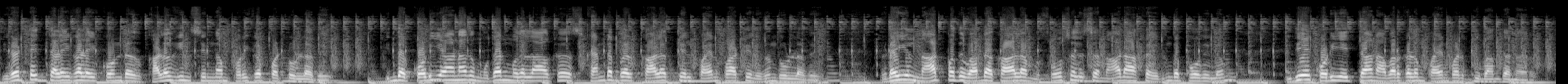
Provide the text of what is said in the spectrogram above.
இரட்டை தலைகளை கொண்ட கழுகின் சின்னம் பொறிக்கப்பட்டுள்ளது. இந்த கொடியானது முதன் முதலாக ஸ்கண்டபர்க் காலத்தில் பயன்பாட்டில் இருந்துள்ளது. இடையில் நாற்பது வருட காலம் சோசலிச நாடாக இருந்த போதிலும் இதே கொடியைத்தான் அவர்களும் பயன்படுத்தி வந்தனர்.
